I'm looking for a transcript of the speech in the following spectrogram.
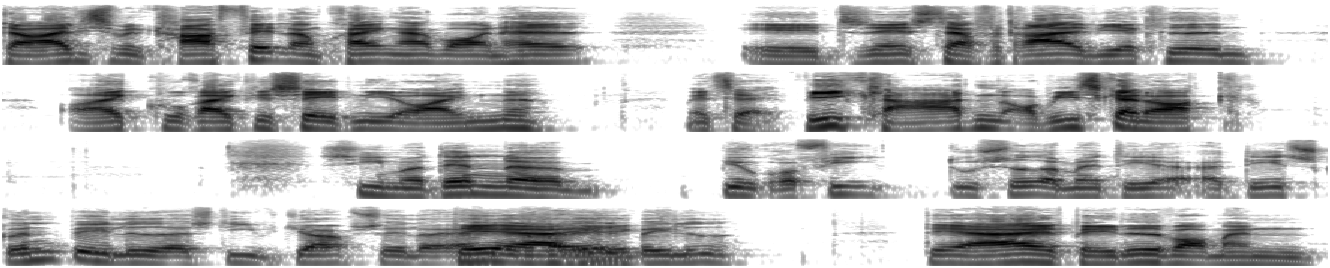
der var ligesom et kraftfelt omkring ham, hvor han havde en tendens til at fordreje virkeligheden, og ikke kunne rigtig se den i øjnene. Men sagde, vi klarer den, og vi skal nok. Sig mig, den øh, biografi, du sidder med der, er det et skønbillede af Steve Jobs, eller er det, det er et reelt billede? Det er et billede, hvor man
